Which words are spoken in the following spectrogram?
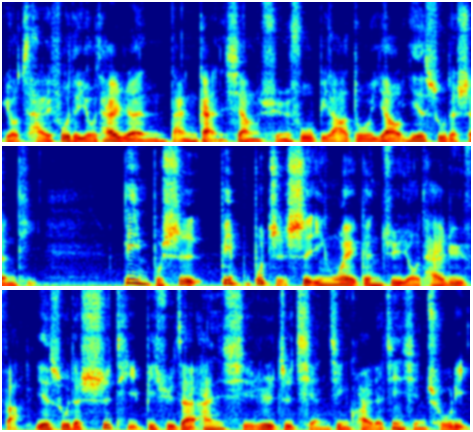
有财富的犹太人，胆敢向巡抚比拉多要耶稣的身体。并不是，并不只是因为根据犹太律法，耶稣的尸体必须在安息日之前尽快的进行处理。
